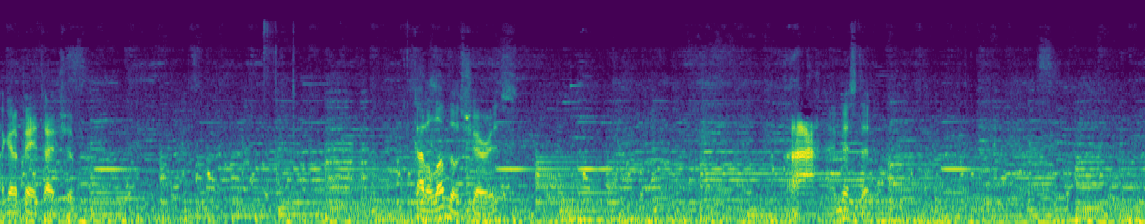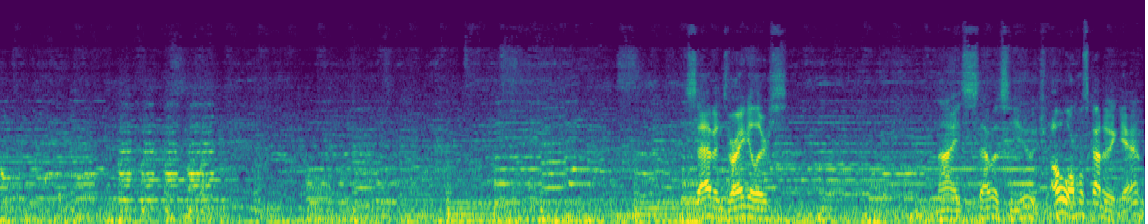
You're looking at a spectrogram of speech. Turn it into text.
I gotta pay attention. Gotta love those cherries. Ah, I missed it. sevens regulars. Nice, that was huge. Oh, almost got it again.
